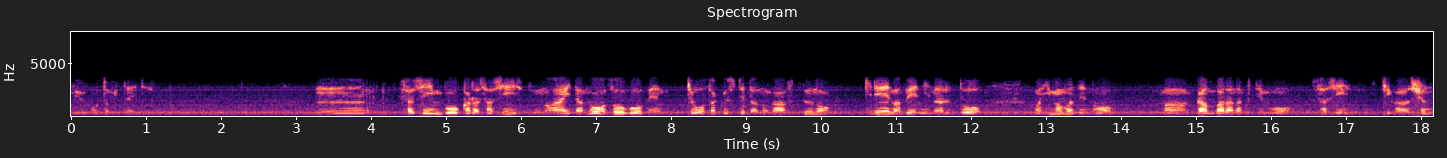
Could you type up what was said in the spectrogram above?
いうことみたいです。うーん、左心房から左心室の間の僧帽弁狭窄してたのが普通の綺麗な弁になると、まあ、今までの、まあ、頑張らなくても写真値がシュン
